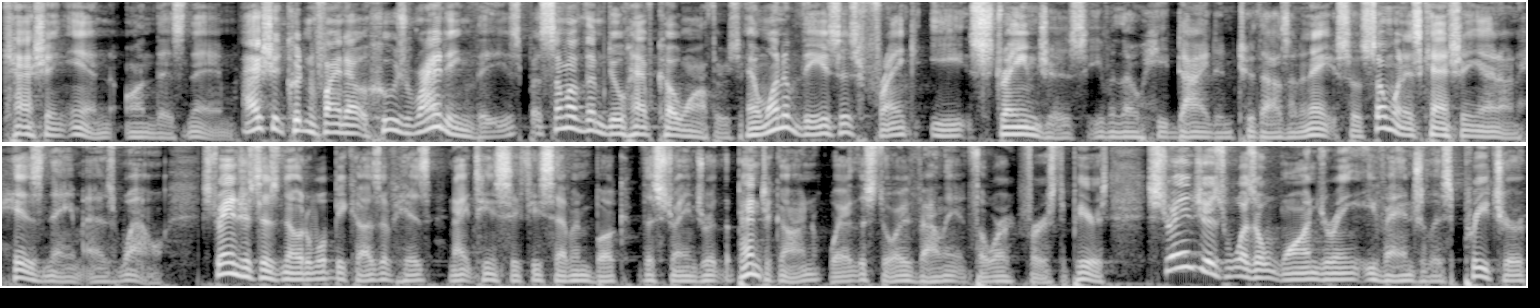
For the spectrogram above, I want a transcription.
cashing in on this name. I actually couldn't find out who's writing these, but some of them do have co authors. And one of these is Frank E. Stranges, even though he died in 2008. So someone is cashing in on his name as well. Stranges is notable because of his 1967 book, The Stranger at the Pentagon, where the story of Valiant Thor first appears. Stranges was a wandering evangelist preacher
